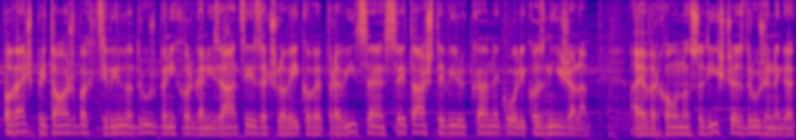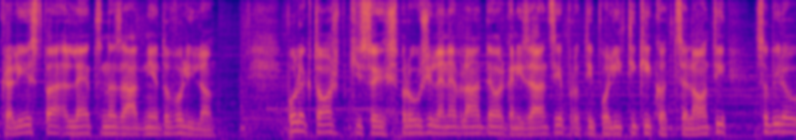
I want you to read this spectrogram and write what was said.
Po več pritožbah civilno-družbenih organizacij za človekove pravice se je ta številka nekoliko znižala, a je Vrhovno sodišče Združenega kraljestva let na zadnje dovolilo. Poleg tožb, ki so jih sprožile nevladne organizacije proti politiki kot celoti, so bile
